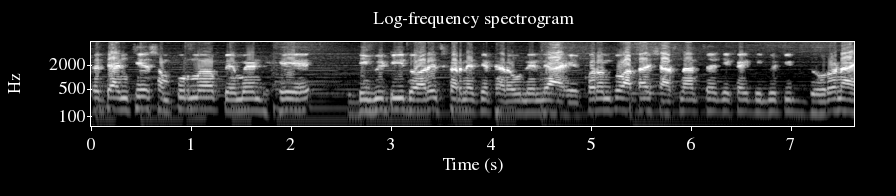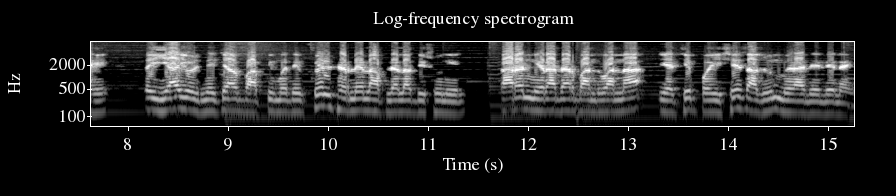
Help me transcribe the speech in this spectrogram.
तर त्यांचे संपूर्ण पेमेंट हे डीबीटी द्वारेच करण्याचे ठरवलेले आहे. परंतु आता शासनाचं जे काही डीबीटी धोरण आहे तर या योजनेच्या बाबतीमध्ये फेल ठरलेलं आपल्याला दिसून येईल. कारण निराधार बांधवांना याचे पैसेच अजून मिळालेले नाही.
